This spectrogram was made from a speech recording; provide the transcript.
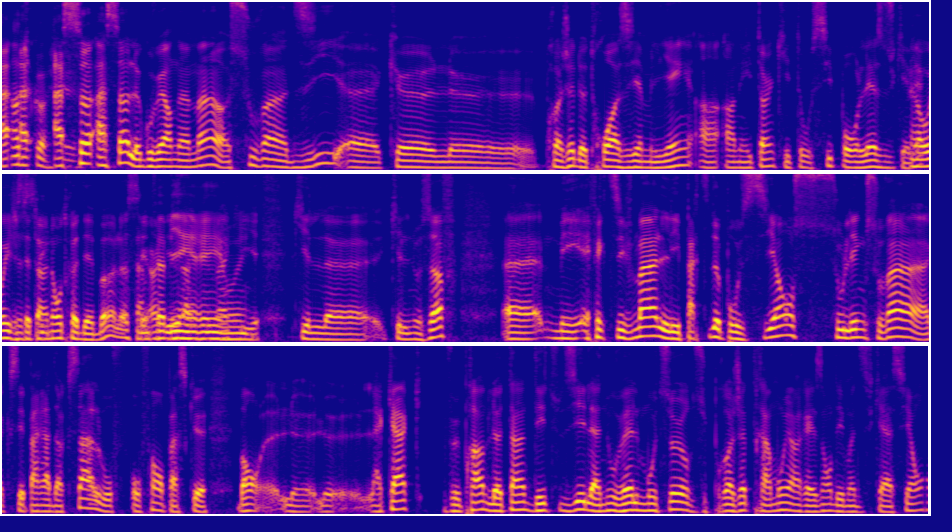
en tout cas. À, ça, à ça, le gouvernement a souvent dit euh, que le projet de troisième lien en, est un qui est aussi pour l'Est du Québec. Ah oui, c'est un autre débat. Là. Ça me fait bien rire. Euh, qu'il nous offre. mais effectivement, les partis d'opposition soulignent souvent que c'est paradoxal au, fond parce que, bon, le, la CAQ veut prendre le temps d'étudier la nouvelle mouture du projet de tramway en raison des modifications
